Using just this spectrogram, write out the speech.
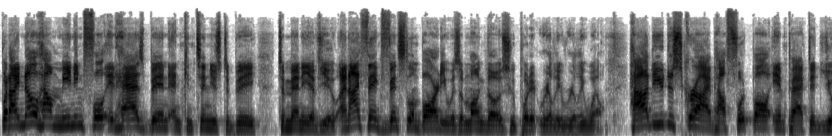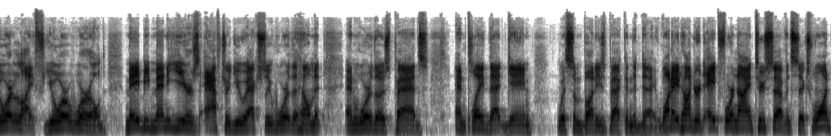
But I know how meaningful it has been and continues to be to many of you. And I think Vince Lombardi was among those who put it really, really well. How do you describe how football impacted your life, your world, maybe many years after you actually wore the helmet and wore those pads and played that game? With some buddies back in the day. 1 800 849 2761.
